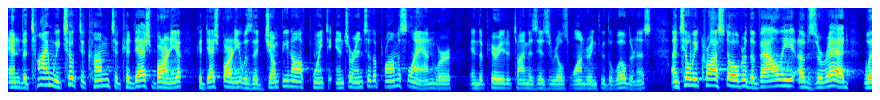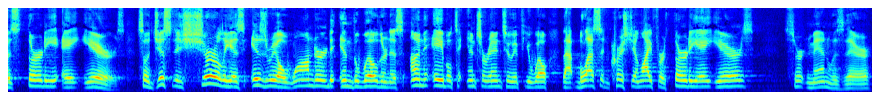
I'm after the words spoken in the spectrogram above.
and the time we took to come to Kadesh Barnea, Kadesh Barnea was the jumping off point to enter into the promised land where in the period of time as Israel's wandering through the wilderness, until we crossed over the valley of Zered was 38 years. So, just as surely as Israel wandered in the wilderness, unable to enter into, if you will, that blessed Christian life for 38 years, certain man was there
